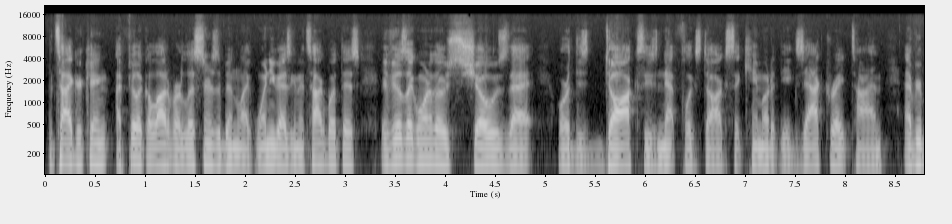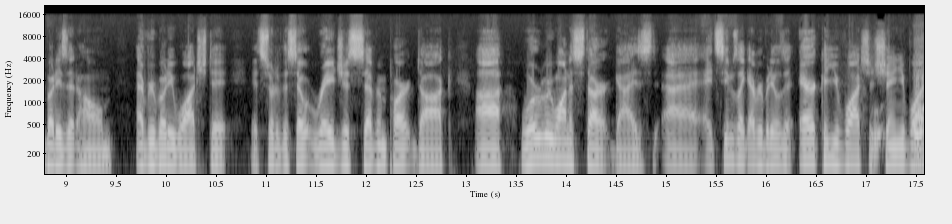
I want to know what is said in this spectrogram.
the Tiger King. I feel like a lot of our listeners have been like, "When are you guys going to talk about this?" It feels like one of those shows that, or these docs, these Netflix docs that came out at the exact right time. Everybody's at home. Everybody watched it. It's sort of this outrageous seven part doc. Uh, where do we want to start, guys? Uh, it seems like everybody was it. Erica, you've watched it. Shane, you've watched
